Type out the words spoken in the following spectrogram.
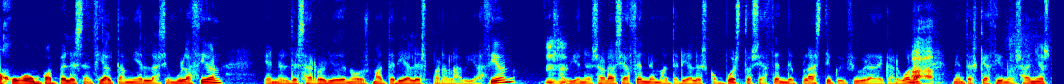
ha jugado un papel esencial también la simulación en el desarrollo de nuevos materiales para la aviación. Los aviones ahora se hacen de materiales compuestos, se hacen de plástico y fibra de carbono, mientras que hace unos años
